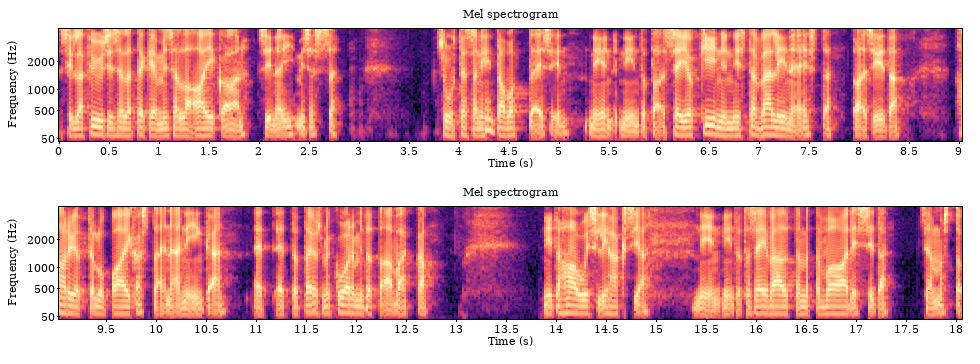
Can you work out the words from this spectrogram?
sillä fyysisellä tekemisellä aikaan siinä ihmisessä suhteessa niihin tavoitteisiin, niin, niin tota, se ei ole kiinni niistä välineistä tai siitä harjoittelupaikasta enää niinkään. Et, et tota, jos me kuormitetaan vaikka niitä hauislihaksia, niin, niin tota, se ei välttämättä vaadi sitä semmoista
